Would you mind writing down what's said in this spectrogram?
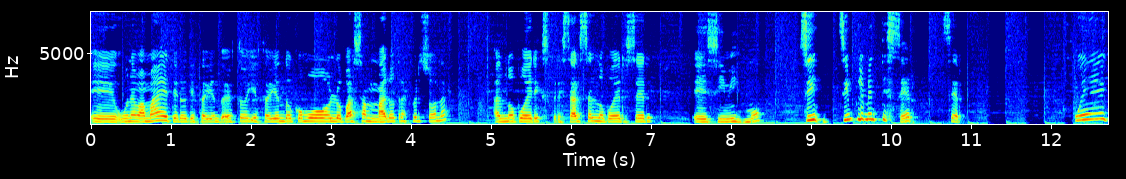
eh, una mamá hetero que está viendo esto y está viendo cómo lo pasan mal otras personas al no poder expresarse, al no poder ser eh, sí mismo, Sí, simplemente ser, ser. Puede,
